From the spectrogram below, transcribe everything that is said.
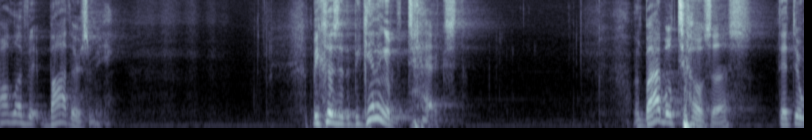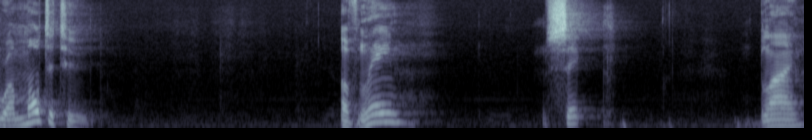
all of it bothers me. Because at the beginning of the text, the Bible tells us that there were a multitude of lame, sick, blind,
